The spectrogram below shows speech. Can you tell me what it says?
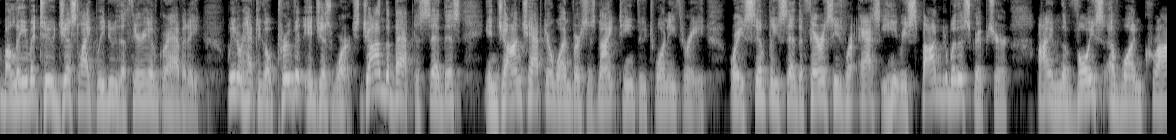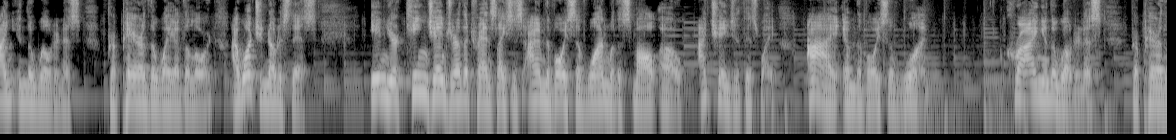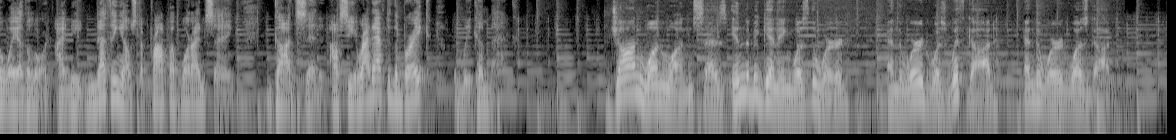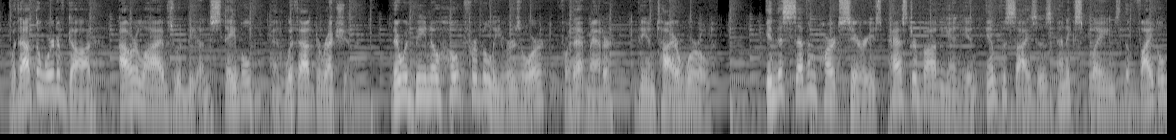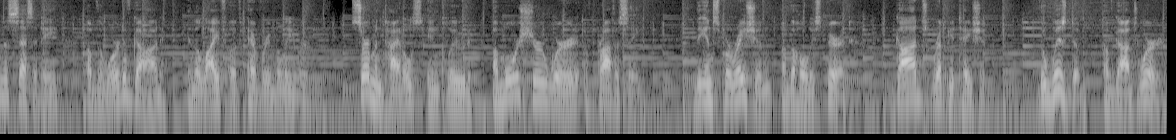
believe it too, just like we do the theory of gravity. We don't have to go prove it. It just works. John the Baptist said this in John chapter 1, verses 19 through 23, where he simply said the Pharisees were asking, he responded with a scripture, I am the voice of one crying in the wilderness, prepare the way of the Lord. I want you to notice this. In your King James or other translations, I am the voice of one with a small o. I change it this way. I am the voice of one crying in the wilderness, prepare the way of the Lord. I need nothing else to prop up what I'm saying. God said it. I'll see you right after the break when we come back. John 1 1 says, In the beginning was the Word, and the Word was with God, and the Word was God. Without the Word of God, our lives would be unstable and without direction. There would be no hope for believers, or, for that matter, the entire world. In this seven part series, Pastor Bob Yandian emphasizes and explains the vital necessity of the Word of God in the life of every believer. Sermon titles include A More Sure Word of Prophecy, The Inspiration of the Holy Spirit, God's Reputation, The Wisdom of God's Word,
